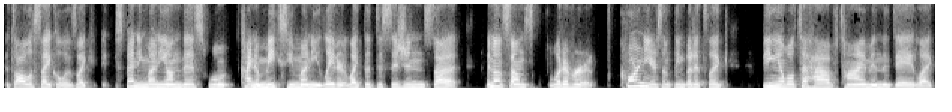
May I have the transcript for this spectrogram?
it's all a cycle is like spending money on this will kind of makes you money later. Like the decisions that I know it sounds whatever corny or something, but it's like being able to have time in the day, like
